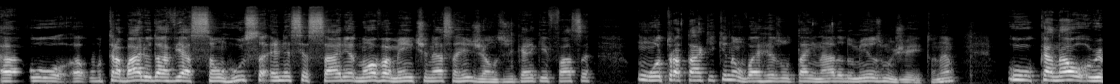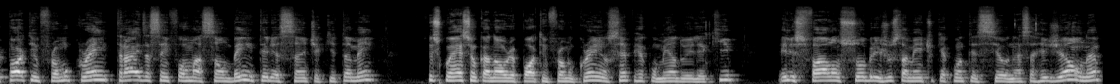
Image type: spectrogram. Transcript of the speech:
É, o, o, trabalho da aviação russa é necessária novamente nessa região. Vocês querem que faça um outro ataque que não vai resultar em nada do mesmo jeito, né? O canal Reporting from Ukraine traz essa informação bem interessante aqui também. Vocês conhecem o canal Reporting from Ukraine, eu sempre recomendo ele aqui. Eles falam sobre justamente o que aconteceu nessa região, né?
